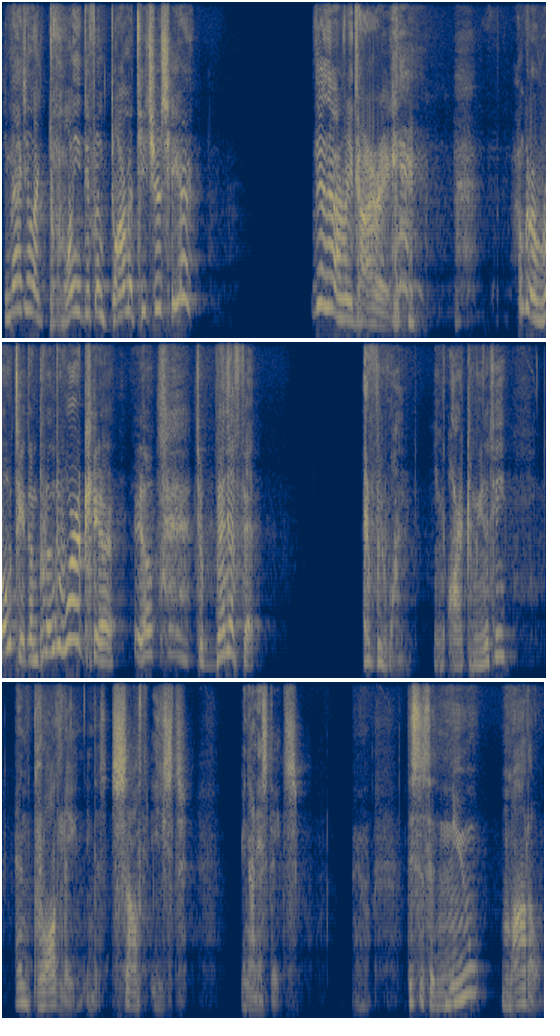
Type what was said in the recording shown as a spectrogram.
imagine like 20 different Dharma teachers here? They're not retiring. I'm going to rotate them, put them to work here, you know, to benefit everyone in our community and broadly in the southeast United States. You know, this is a new model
